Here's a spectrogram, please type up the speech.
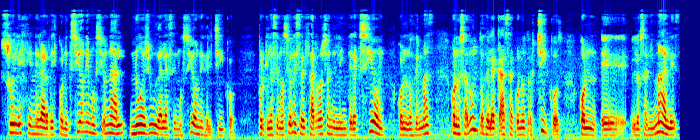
suele generar desconexión emocional, no ayuda a las emociones del chico, porque las emociones se desarrollan en la interacción con los demás, con los adultos de la casa, con otros chicos, con eh, los animales.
